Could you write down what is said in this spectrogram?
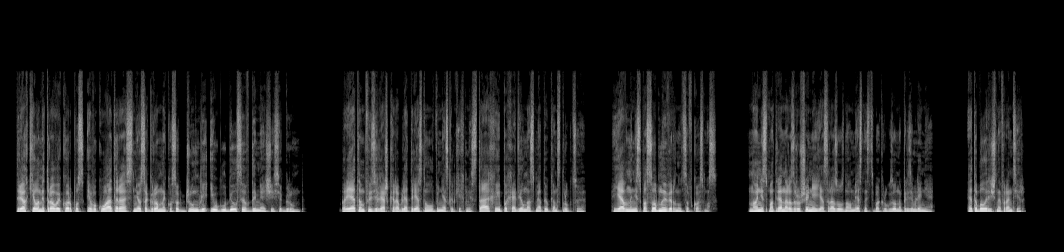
Трехкилометровый корпус эвакуатора снес огромный кусок джунглей и углубился в дымящийся грунт. При этом фюзеляж корабля треснул в нескольких местах и походил на смятую конструкцию, явно не способную вернуться в космос. Но, несмотря на разрушение, я сразу узнал местность вокруг зоны приземления. Это был речной фронтир.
